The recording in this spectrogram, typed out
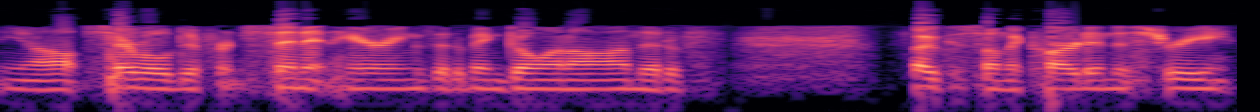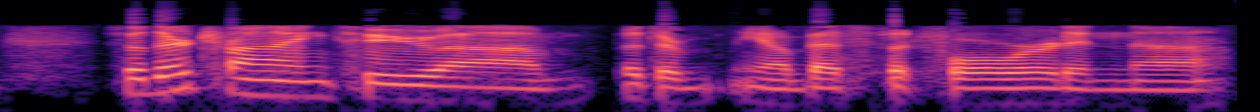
you know several different Senate hearings that have been going on that have focused on the card industry. So they're trying to um, put their you know best foot forward, and uh,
